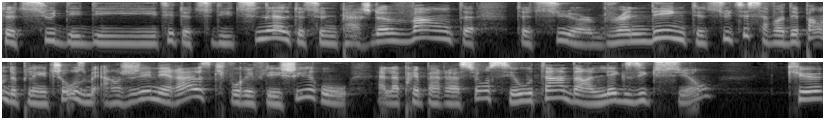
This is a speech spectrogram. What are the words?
As-tu des, des, as des tunnels? As-tu une page de vente? As-tu un branding? As-tu, ça va dépendre de plein de choses. Mais en général, ce qu'il faut réfléchir à la préparation, c'est autant dans l'exécution que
